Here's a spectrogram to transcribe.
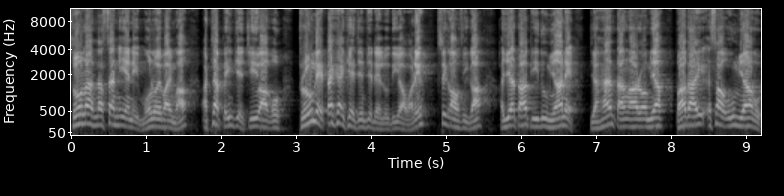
ဇွန်လ22ရက်နေ့မွန်လွယ်ပိုင်းမှာအထက်ပိန်းပြစ်ကျေးရွာကို drone နဲ့တိုက်ခိုက်ခဲ့ခြင်းဖြစ်တယ်လို့သိရပါတယ်။စစ်ကောင်စီကအရက်သားပြည်သူများနဲ့ရဟန်းတန်ဃာတော်များဘာသာရေးအဆောက်အဦများကို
